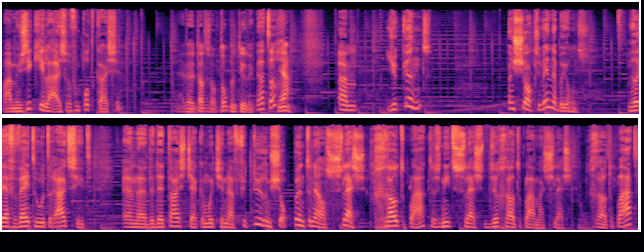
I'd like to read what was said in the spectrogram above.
Maar muziekje luisteren of een podcastje. Ja, dat- dat is wel top natuurlijk. Ja, toch? Ja. Ehm, je kunt een Shocks winnen bij ons. Wil je even weten hoe het eruit ziet en eh, de details checken, moet je naar futurumshop.nl slash grote plaat. Dus niet slash de grote plaat, maar slash grote plaat.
